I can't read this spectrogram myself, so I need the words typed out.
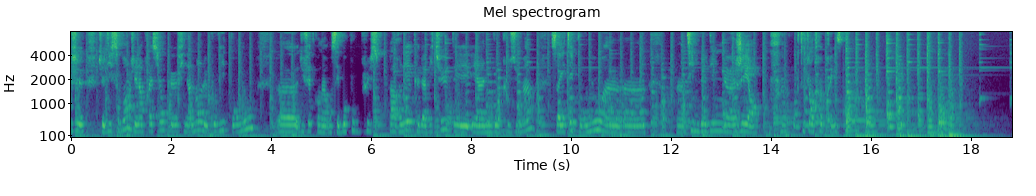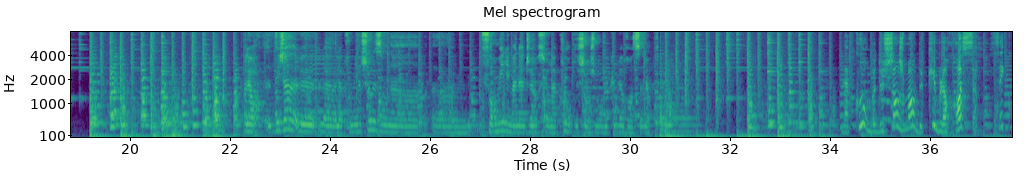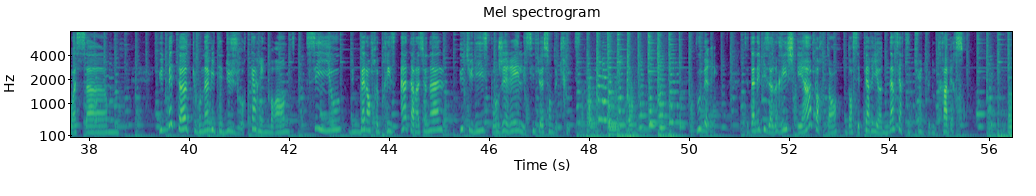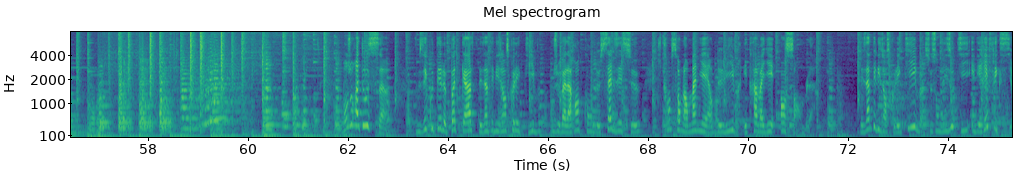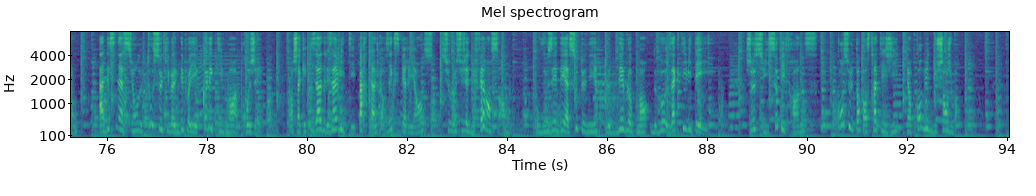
je, dis souvent, j'ai l'impression que finalement le Covid pour nous, euh, du fait qu'on on s'est beaucoup plus parlé que d'habitude et, à un niveau plus humain, ça a été pour nous un team building euh, géant pour toute l'entreprise. Alors déjà, le, la, la, première chose, on a euh, formé les managers sur la courbe de changement de Kubler-Ross. La courbe de changement de Kubler-Ross, c'est quoi ça? Une méthode que mon invité du jour, Karine Brandt, CEO d'une belle entreprise internationale, utilise pour gérer les situations de crise. Vous verrez, c'est un épisode riche et important dans ces périodes d'incertitude que nous traversons. Bonjour à tous Vous écoutez le podcast Les intelligences collectives où je vais à la rencontre de celles et ceux qui transforment leur manière de vivre et travailler ensemble. Les intelligences collectives, ce sont des outils et des réflexions à destination de tous ceux qui veulent déployer collectivement un projet. Dans chaque épisode, les invités partagent leurs expériences sur le sujet du faire ensemble pour vous aider à soutenir le développement de vos activités. Je suis Sophie Franz, consultante en stratégie et en conduite du changement.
